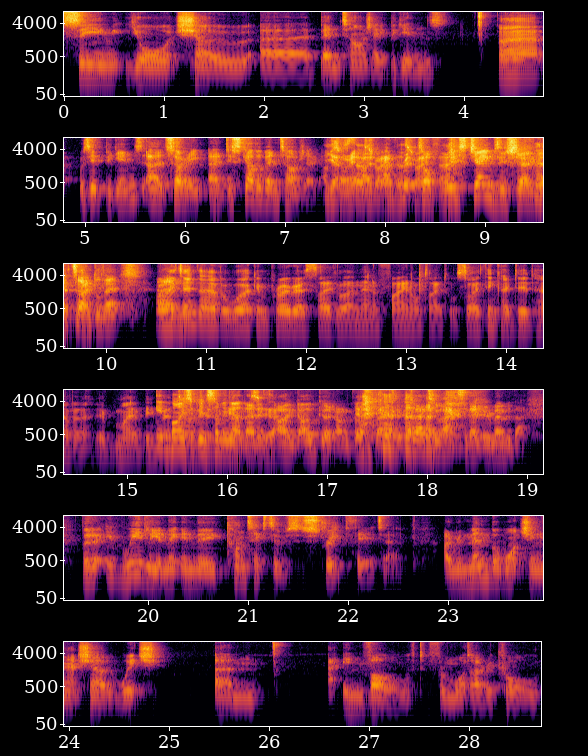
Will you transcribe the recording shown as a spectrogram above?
seeing your show uh, Ben Target begins. Uh, Was it begins? Uh, sorry, uh, Discover Ben Target. I'm Yes, sorry, that's I've, right, I've that's ripped right. off Rhys James's show. The title there. well, I Um, tend to have a work in progress title and then a final title. So I think I did have a. It might have been. It might have been something like that. Yeah. I, oh, good. I'm glad, glad, to, glad to have accidentally remembered that. But it, weirdly, in the in the context of street theatre, I remember watching that show, which um, involved, from what I recall,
